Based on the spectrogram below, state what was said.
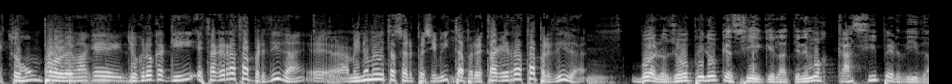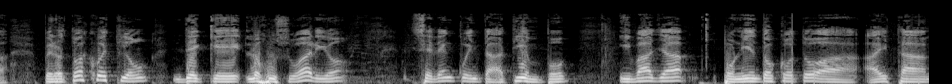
esto es un problema que yo creo que aquí esta guerra está perdida. ¿eh? A mí no me gusta ser pesimista, pero esta guerra está perdida. ¿eh? Bueno, yo opino que sí, que la tenemos casi perdida. Pero todo es cuestión de que los usuarios se den cuenta a tiempo y vaya poniendo coto a, a esta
